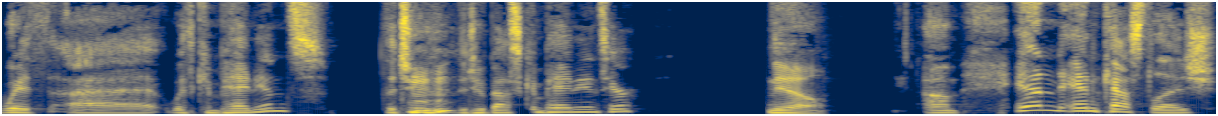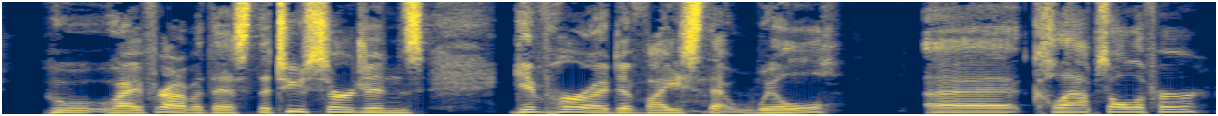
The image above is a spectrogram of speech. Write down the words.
with uh with companions. The 2 Mhm. the two best companions here, yeah. Um, and and Callistege, who, who I forgot about this. The two surgeons give her a device that will uh, collapse all of her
